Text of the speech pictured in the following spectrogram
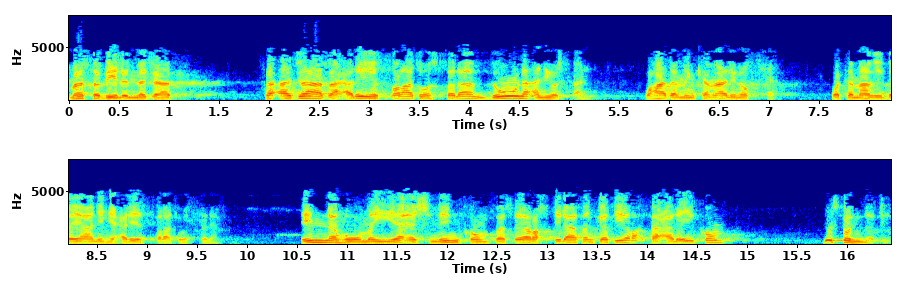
ما سبيل النجاة؟ فأجاب عليه الصلاة والسلام دون أن يسأل. وهذا من كمال نصحه وتمام بيانه عليه الصلاة والسلام. إنه من يعش منكم فسيرى اختلافا كثيرا فعليكم بسنتي.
